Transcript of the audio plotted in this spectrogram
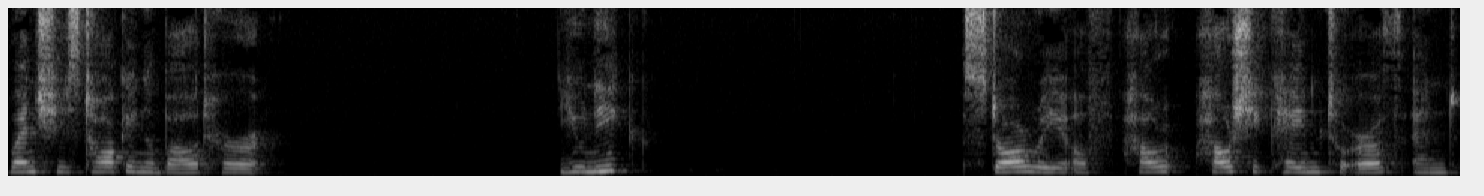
when she's talking about her unique story of how how she came to earth and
